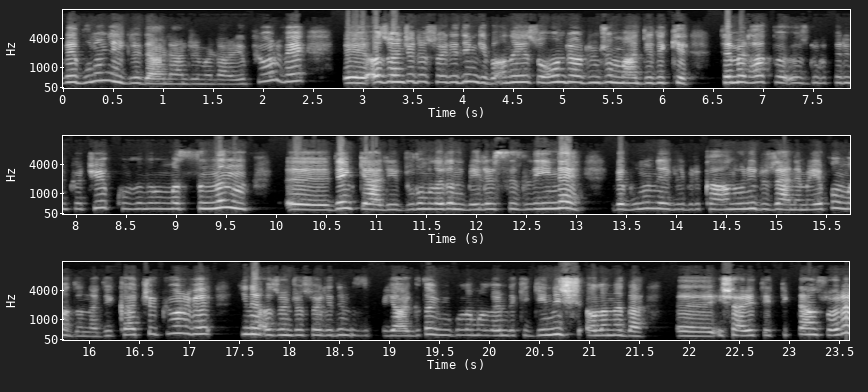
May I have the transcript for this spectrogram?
ve bununla ilgili değerlendirmeler yapıyor ve e, az önce de söylediğim gibi Anayasa 14. maddedeki temel hak ve özgürlüklerin kötüye kullanılmasının e, denk geldiği durumların belirsizliğine ve bununla ilgili bir kanuni düzenleme yapılmadığına dikkat çekiyor ve yine az önce söylediğimiz gibi yargıtay uygulamalarındaki geniş alana da e, işaret ettikten sonra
